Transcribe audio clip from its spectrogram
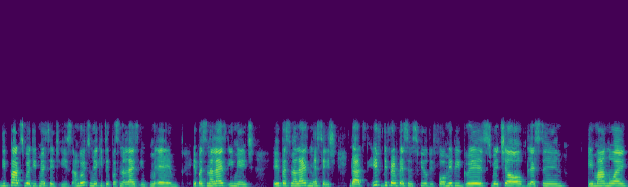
the part where the message is. I'm going to make it a personalized um, a personalized image, a personalized message that if different persons fill the form, maybe Grace, Rachel, Blessing, Emmanuel,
